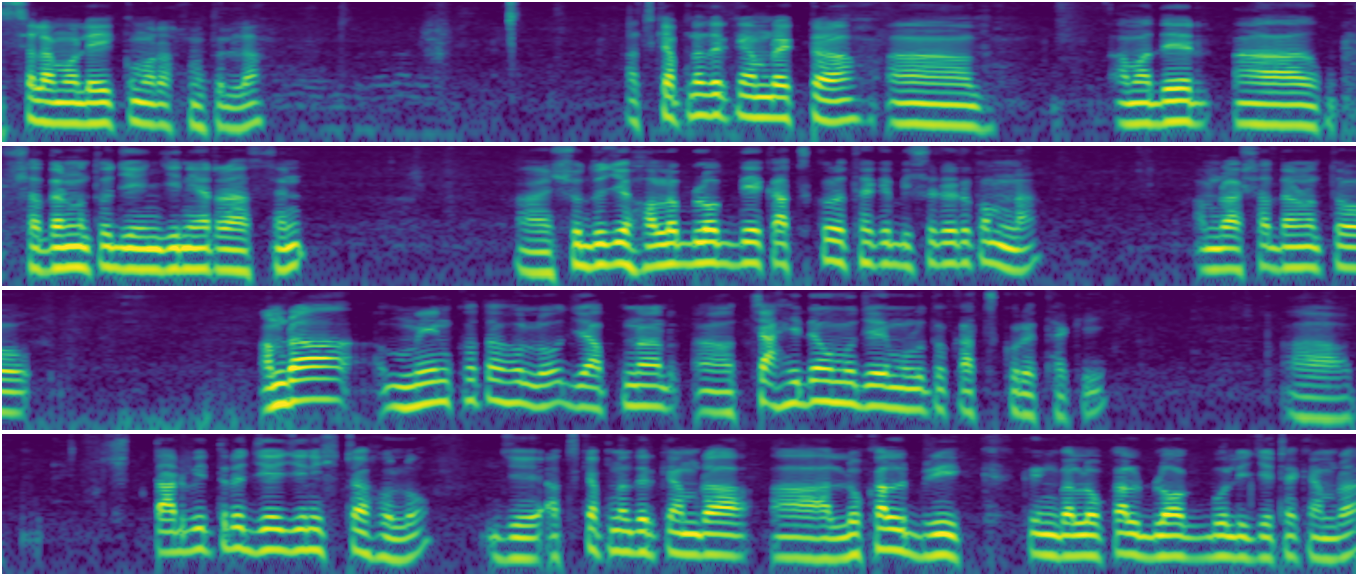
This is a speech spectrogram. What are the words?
আসসালামু আলাইকুম রহমতুল্লাহ। আজকে আপনাদেরকে আমরা একটা আমাদের সাধারণত যে ইঞ্জিনিয়াররা আছেন শুধু যে হলো ব্লক দিয়ে কাজ করে থাকে বিষয়টা এরকম না। আমরা সাধারণত, আমরা মেন কথা হলো যে আপনার চাহিদা অনুযায়ী মূলত কাজ করে থাকি। তার ভিতরে যে জিনিসটা হলো যে আজকে আপনাদেরকে আমরা লোকাল ব্রিক কিংবা লোকাল ব্লক বলি যেটাকে আমরা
